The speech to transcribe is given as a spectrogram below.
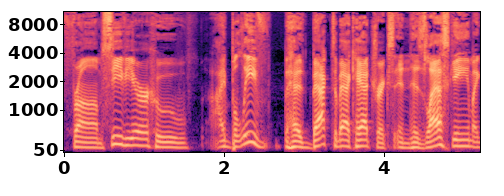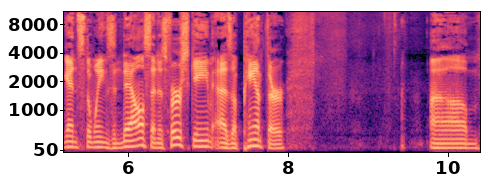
from Sevier, who I believe had back to back hat tricks in his last game against the Wings in Dallas and his first game as a Panther. Um,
